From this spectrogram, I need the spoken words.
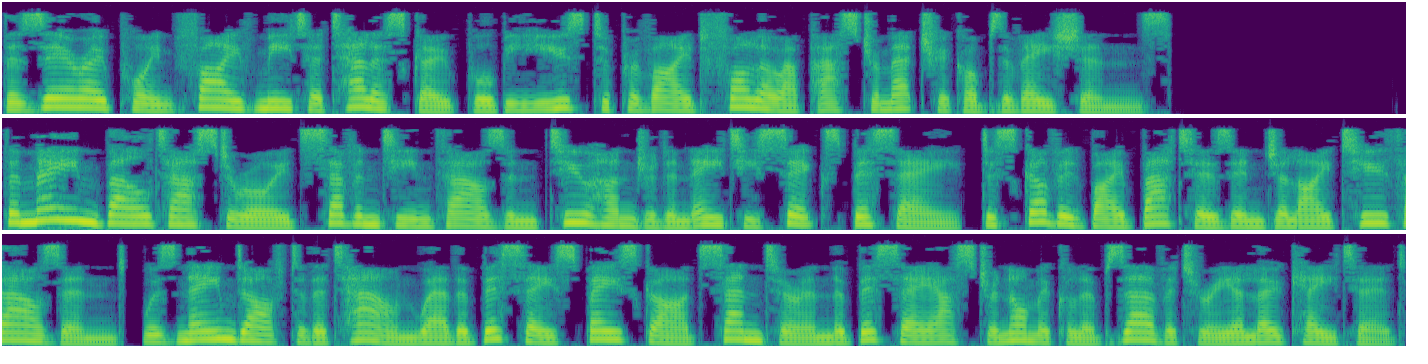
the 0.5-meter telescope will be used to provide follow-up astrometric observations. The main belt asteroid 17286 Bisei, discovered by Batters in July 2000, was named after the town where the Bisei Spaceguard Center and the Bisei Astronomical Observatory are located.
